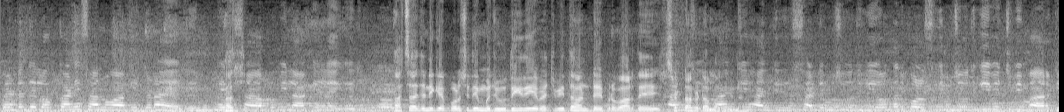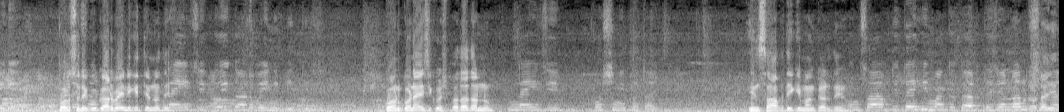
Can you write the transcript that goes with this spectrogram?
ਪਿੰਡ ਦੇ ਲੋਕਾਂ ਨੇ ਸਾਨੂੰ ਆ ਕੇ ਕਢਾਇਆ ਜੀ ਮੇਰੀ ਅੱਛਾ। ਛਾਪ ਵੀ ਲਾ ਕੇ ਲੈ ਗਏ ਜੀ। ਅੱਛਾ ਜਾਨੀ ਕਿ ਪੁਲਿਸ ਦੀ ਮੌਜੂਦਗੀ ਦੇ ਵਿੱਚ ਵੀ ਤੁਹਾਡੇ ਪਰਿਵਾਰ ਦੇ ਸੱਟਾਂ ਫਟਾਂ ਮਾਰੀਆਂ ਹਾਂਜੀ ਨੇ? ਹਾਂਜੀ ਸਾਡੇ ਮੌਜੂਦਗੀ ਉਹਨਾਂ ਦੀ ਪੁਲਿਸ ਦੀ ਮੌਜੂਦਗੀ ਵਿੱਚ ਵੀ ਮਾਰ ਕੇ ਗਏ। ਪੁਲਿਸ ਨੇ ਕੋਈ ਕਾਰਵਾਈ ਨਹੀਂ ਕੀਤੀ ਉਹਨਾਂ ਤੇ ਨਹੀਂ ਜੀ ਕੋਈ ਕਾਰਵਾਈ ਨਹੀਂ ਕੀਤੀ ਜੀ। ਕੌਣ ਕੌਣ ਆਏ ਸੀ ਕੁਝ ਪਤਾ ਤੁਹਾਨੂੰ? ਨਹੀਂ ਜੀ ਕੁਝ ਨਹੀਂ ਪਤਾ ਜੀ। ਇਨਸਾਫ ਦੀ ਕੀ ਮੰਗ ਕਰਦੇ ਹੋ? ਇਨਸਾਫ ਦੀ ਤਾਂ ਇਹੀ ਮੰਗ ਕਰਦੇ ਜੀ ਉਹਨਾਂ ਨੂੰ ਸਜ਼ਾ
